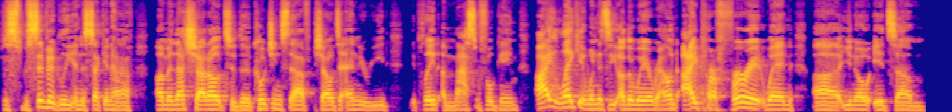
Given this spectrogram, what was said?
specifically in the second half. Um, and that shout out to the coaching staff. Shout out to Andy Reid. They played a masterful game. I like it when it's the other way around. I prefer it when, uh, you know, it's, um,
